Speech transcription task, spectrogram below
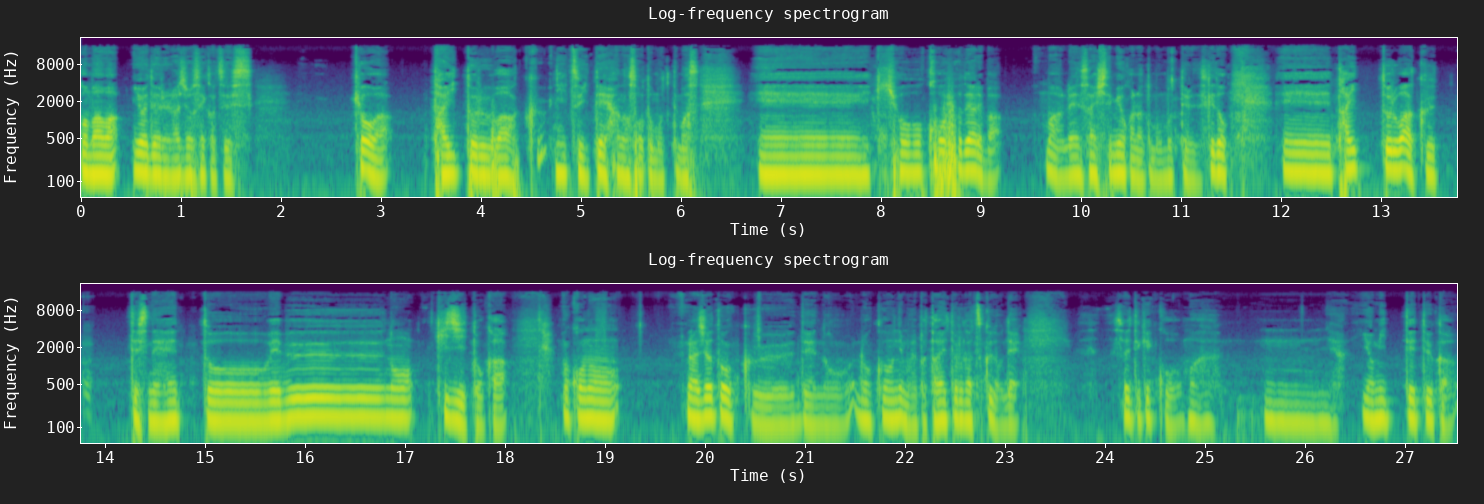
こんばんは。いわゆるラジオ生活です。今日はタイトルワークについて話そうと思ってます。えー、今日好評であれば、まあ連載してみようかなとも思ってるんですけど、えー、タイトルワークですね。えっと、ウェブの記事とか、まこのラジオトークでの録音にもやっぱタイトルがつくので、それって結構、まあ、うん、読み手というか、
